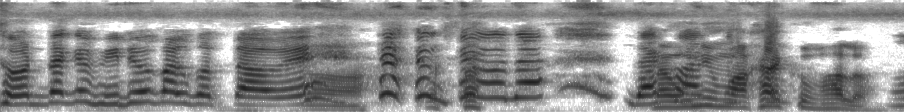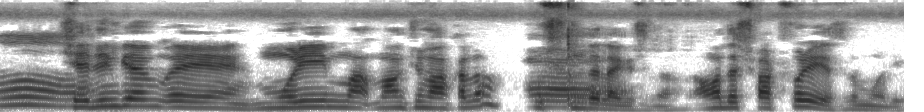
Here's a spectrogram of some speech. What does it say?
ছোটদাকে ভিডিও কল করতে হবে। উনি মাখায় খুব ভালো। সেদিনকে মুড়ি মাংস মাখালো খুব হ্যাঁ। সুন্দর লাগছিল। আমাদের শর্ট পড়ে গেছিল মুড়ি।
